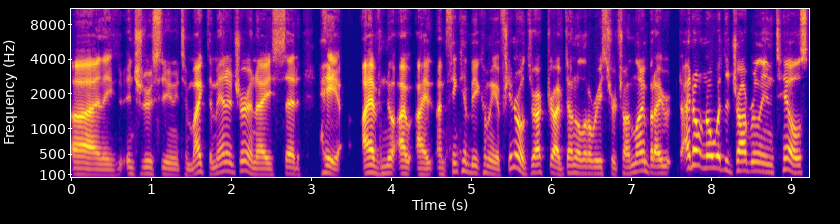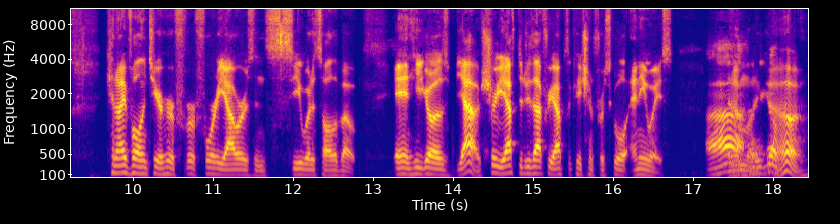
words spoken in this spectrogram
Uh, and they introduced me to Mike, the manager, and I said, hey, I have no, I, I I'm thinking of becoming a funeral director. I've done a little research online, but I I don't know what the job really entails. Can I volunteer here for 40 hours and see what it's all about? And he goes, Yeah, sure. You have to do that for your application for school, anyways. and ah, I'm there like. Oh.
